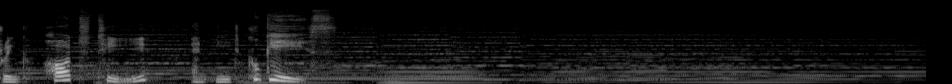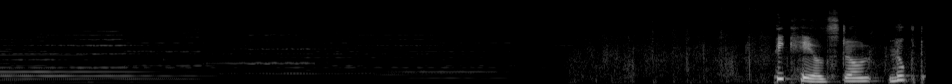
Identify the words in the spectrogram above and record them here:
Drink hot tea and eat cookies. Pig Hailstone looked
